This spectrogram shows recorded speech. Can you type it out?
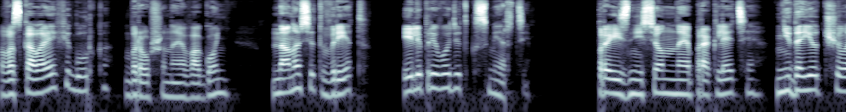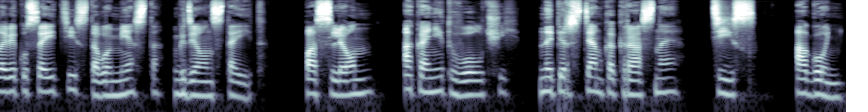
Восковая фигурка, брошенная в огонь, наносит вред или приводит к смерти. Произнесенное проклятие не дает человеку сойти с того места, где он стоит. Послен, аконит волчий, наперстянка красная, тис, огонь.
